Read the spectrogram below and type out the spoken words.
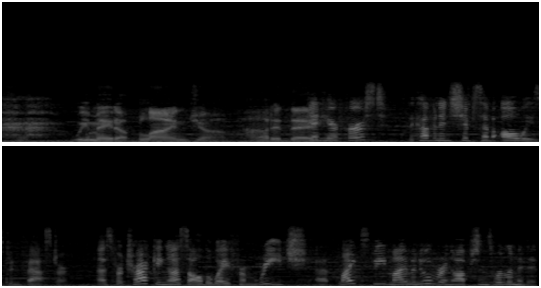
We made a blind jump. How did they... Get here first? The Covenant ships have always been faster. As for tracking us all the way from Reach, at light speed my maneuvering options were limited.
